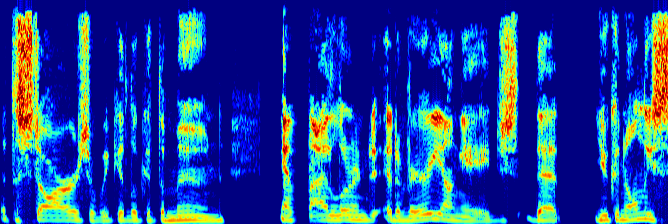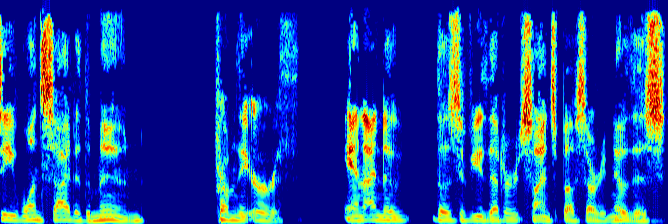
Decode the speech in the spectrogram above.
at the stars or we could look at the moon. And I learned at a very young age that you can only see one side of the moon from the earth. And I know those of you that are science buffs already know this.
